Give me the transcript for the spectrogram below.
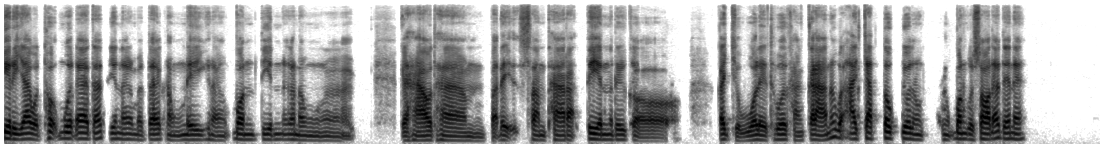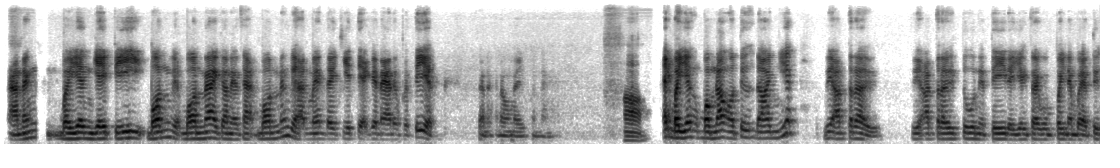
កិរិយាវត្ថុមួយដែរតើទានតែក្នុងន័យក្នុងបនទានក្នុងគេហៅថាបដិសន្ធារទានឬក៏ កិច្ចរវល់ដែលធ្វើខាងក្រៅនោះវាអាចចាត់ទុកយកក្នុងបនកុសលដែរទេណាអាហ្នឹងបើយើងនិយាយពីបនវាបនដែរគាត់ថាបនហ្នឹងវាអត់មែនតែជាតេកណានឹងប្រទៀនគាត់ក្នុងន័យប៉ុណ្ណាអូហើយបើយើងបំណងឧទ្ទិសដល់ញាតវាអត់ត្រូវវាអត់ត្រូវទូនាទីដែលយើងត្រូវបំពេញដើម្បីឧទ្ទិស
